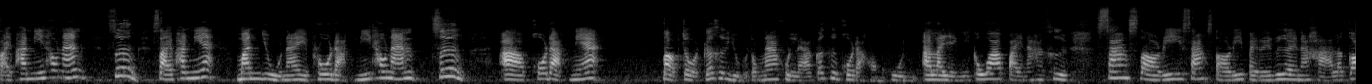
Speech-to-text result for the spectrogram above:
สายพันธุ์นี้เท่านั้น ซึ่งสายพันธุ์เนี้ยมันอยู่ใน Product นี้เท่านั้น ซึ่งอ่า Product เนี้ยตอบโจทย์ก็คืออยู่ตรงหน้าคุณแล้วก็คือ Product ของคุณ อะไรอย่างนี้ก็ว่าไปนะคะ คือสร้างสตอรี่สร้างสตอรี่ไปเรื่อยๆนะคะ แล้วก็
